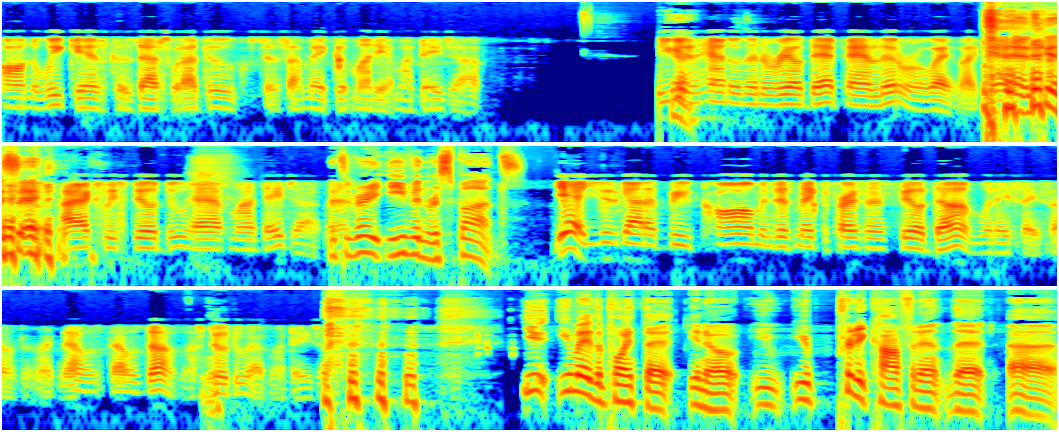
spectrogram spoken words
on the weekends because that's what I do since I make good money at my day job. You Yeah. can handle it in a real deadpan, literal way. Like, I yeah, was gonna say I actually still do have my day job. Man. it's a very even response. Yeah, you just gotta be calm and just make the person feel dumb when they say something. Like that was that was dumb. I still do have my day job. You you made the point that you know you you're pretty confident that uh,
